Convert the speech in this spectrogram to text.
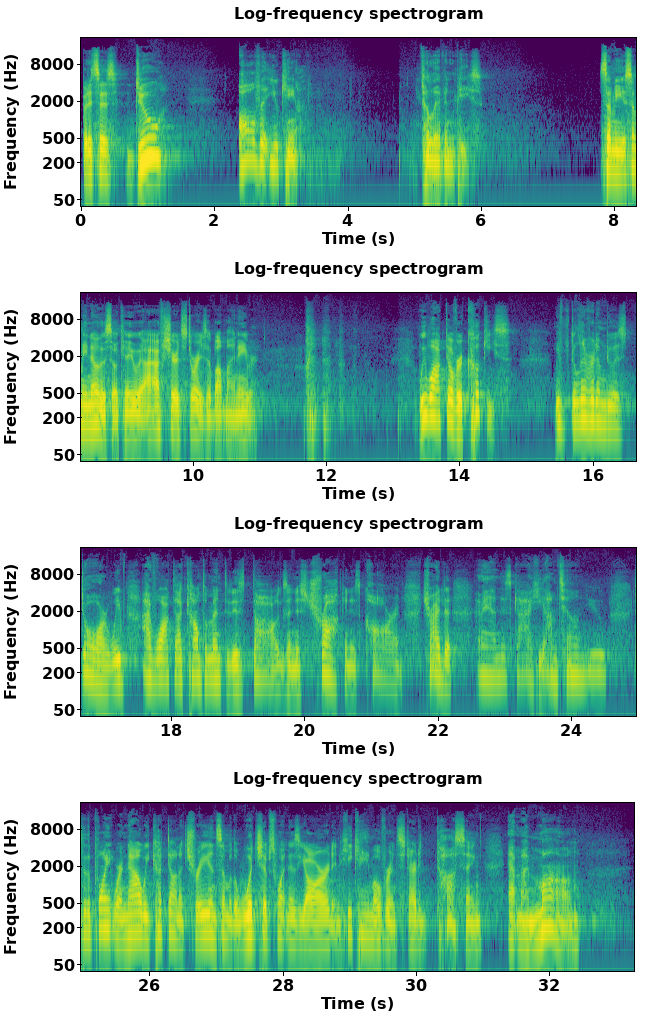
But it says, do all that you can to live in peace. Some of you, some of you know this, okay? I've shared stories about my neighbor. we walked over cookies. We've delivered them to his door. We've, I've walked, I complimented his dogs and his truck and his car and tried to, man, this guy, he, I'm telling you, to the point where now we cut down a tree and some of the wood chips went in his yard and he came over and started cussing at my mom.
